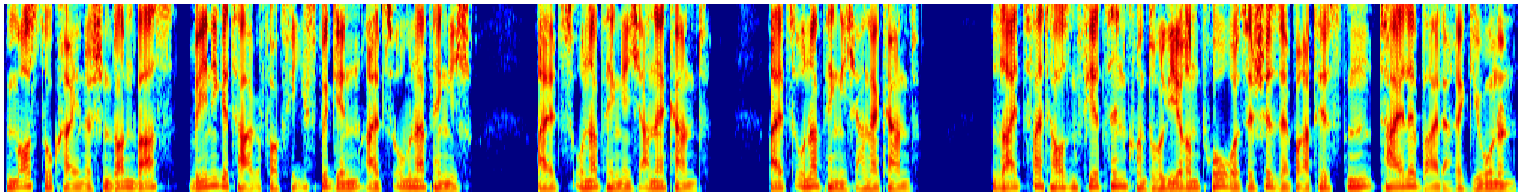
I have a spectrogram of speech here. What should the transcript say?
im ostukrainischen Donbass wenige Tage vor Kriegsbeginn als unabhängig, als unabhängig anerkannt, als unabhängig anerkannt. Seit 2014 kontrollieren prorussische Separatisten Teile beider Regionen.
